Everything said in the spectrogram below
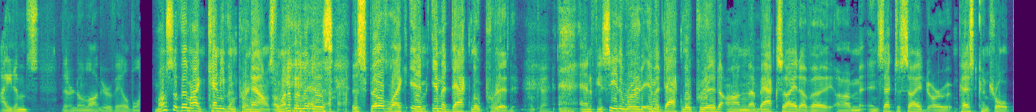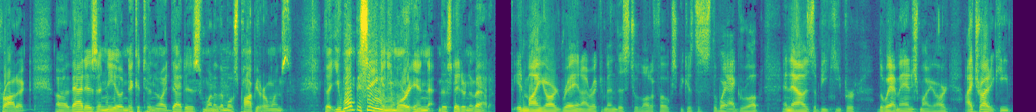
items that are no longer available? Most of them I can't even pronounce. Okay. One of them is, is spelled like Im- imidacloprid. Okay. And if you see the word imidacloprid on the mm. backside of a um, insecticide or pest control product, uh, that is a neonicotinoid. That is one of the most popular ones that you won't be seeing anymore in the state of Nevada. In my yard, Ray, and I recommend this to a lot of folks because this is the way I grew up, and now as a beekeeper, the way I manage my yard, I try to keep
